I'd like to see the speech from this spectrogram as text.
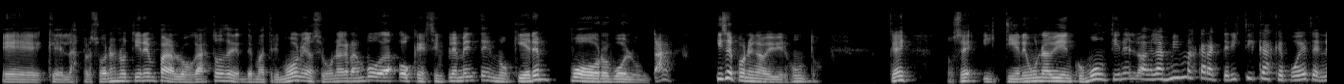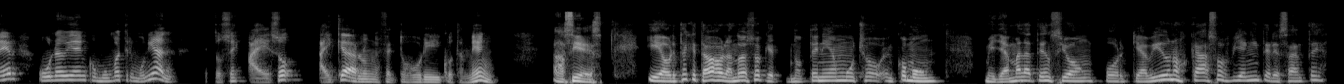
eh, que las personas no tienen para los gastos de, matrimonio, hacer una gran boda, o que simplemente no quieren por voluntad y se ponen a vivir juntos. ¿Ok? Entonces, y tienen una vida en común, tienen las mismas características que puede tener una vida en común matrimonial. Entonces, a eso hay que darle un efecto jurídico también. Así es. Y ahorita que estabas hablando de eso, que no tenían mucho en común, me llama la atención porque ha habido unos casos bien interesantes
